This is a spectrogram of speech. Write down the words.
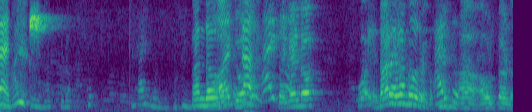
match ಒಂದು ಸೆಕೆಂಡ್ ಹಾ ಅವಳು ತರ್ಡ್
